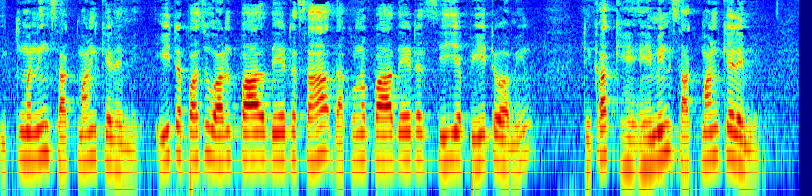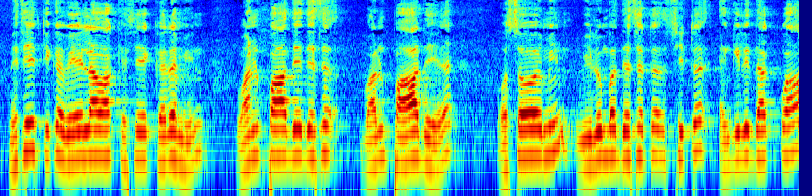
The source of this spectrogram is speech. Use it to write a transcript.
ඉක්මනින් සක්මන් කෙලෙමි. ඊට පසු වම් පාදයට සහ දකුණු පාදයට සිහිය පිහිටුවමින් ටිකක් හෙමින් සක්මන් කෙලෙමි. මෙසේ ටික වේලාවක් එසේ කරමින් වම් පාදයේ දෙස වම් පාදය ඔසවමින් විලුඹ දෙසට සිට ඇඟිලි දක්වා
